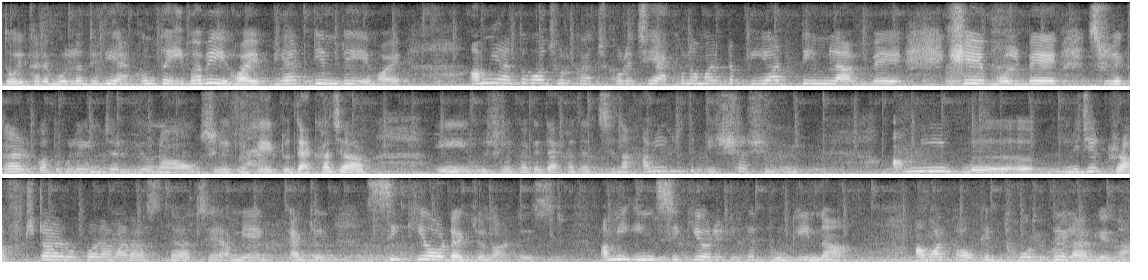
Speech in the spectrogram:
তো এখানে বলল, দিদি, এখন তো এইভাবেই হয় পিয়ার টিম দিয়ে হয়। আমি এত বছর কাজ করেছি, এখন আমার একটা পিয়ার টিম লাগবে। সে বলবে, শ্রীলেখার কতগুলো ইন্টারভিউ নাও, শ্রীলেখাকে একটু দেখা যাক। এই শ্রীলেখাকে দেখা যাচ্ছে না। আমি এগুলোতে বিশ্বাসী নই। আমি নিজের ক্রাফটটার উপর আমার আস্থা আছে। আমি এক- একজন সিকিওর্ড একজন আর্টিস্ট আমি ইনসিকিউরিটিতে ভুগি না। আমার কাউকে ধরতে লাগে না।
